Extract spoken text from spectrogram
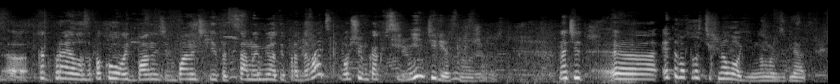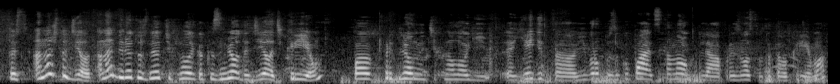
э, как правило, запаковывать баноч- в баночки этот самый мед и продавать, в общем, как все, неинтересно уже. Значит, э, это вопрос технологий, на мой взгляд. То есть она что делает? Она берет, узнает технологию, как из меда делать крем по определенной технологии, э, едет э, в Европу, закупает станок для производства вот этого крема,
